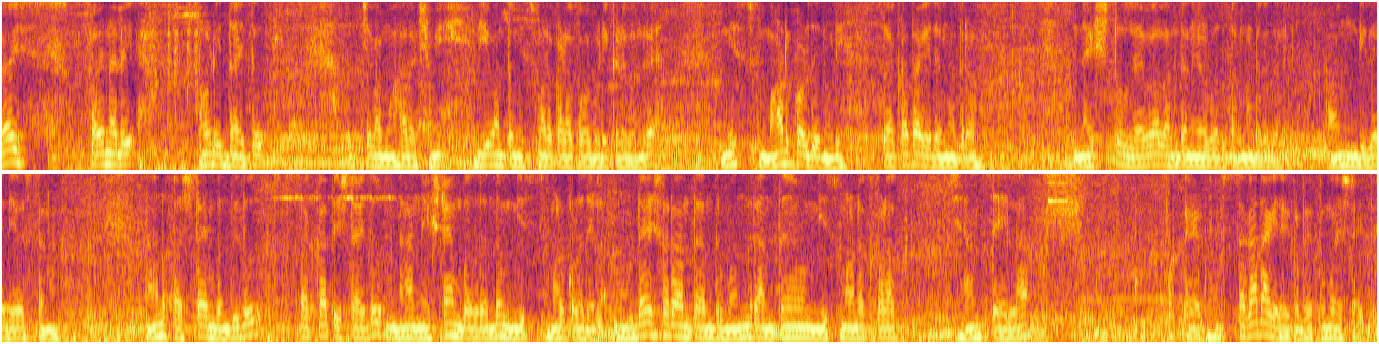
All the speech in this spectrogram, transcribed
guys finally ನೋಡಿದ್ದಾಯಿತು. ಉಚ್ಚಲ ಮಹಾಲಕ್ಷ್ಮಿ, ನೀವಂತೂ ಮಿಸ್ ಮಾಡ್ಕೊಳಕ್ಕೆ ಹೋಗ್ಬೇಡಿ ಕಡೆ ಬಂದರೆ. ಮಿಸ್ ಮಾಡ್ಕೊಳ್ದೆ ನೋಡಿ, ಸಖತ್ತಾಗಿದೆ ಮಾತ್ರ. ನೆಕ್ಸ್ಟ್ ಲೆವೆಲ್ ಅಂತಲೇ ಹೇಳ್ಬೋದು ಕರ್ನಾಟಕದಲ್ಲಿ. ಹಂಗಿದೆ ದೇವಸ್ಥಾನ. ನಾನು ಫಸ್ಟ್ ಟೈಮ್ ಬಂದಿದ್ದು, ಸಖತ್ ಇಷ್ಟ ಆಯಿತು. ನಾನು ನೆಕ್ಸ್ಟ್ ಟೈಮ್ ಬಂದ್ರಂತೂ ಮಿಸ್ ಮಾಡ್ಕೊಳ್ಳೋದಿಲ್ಲ ಮುರುಡೇಶ್ವರ ಅಂತ ಅಂತ ಬಂದ್ರೆ ಅಂತ ಮಿಸ್ ಮಾಡ್ಕೊಳ್ಳೋಕೆ ಚಾನ್ಸೇ ಇಲ್ಲ. ಪಕ್ಕ ಹೇಳ್ತೀನಿ ಸಖತ್ತಾಗಿದೆ ಕಣ್ರೆ, ತುಂಬ ಇಷ್ಟ ಆಯಿತು.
